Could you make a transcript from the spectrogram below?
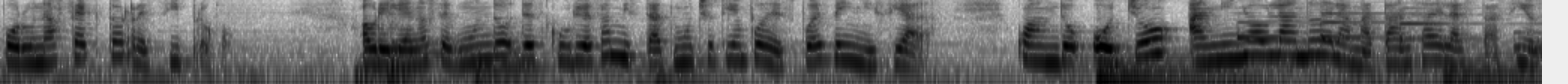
por un afecto recíproco. Aureliano II descubrió esa amistad mucho tiempo después de iniciada, cuando oyó al niño hablando de la matanza de la estación.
